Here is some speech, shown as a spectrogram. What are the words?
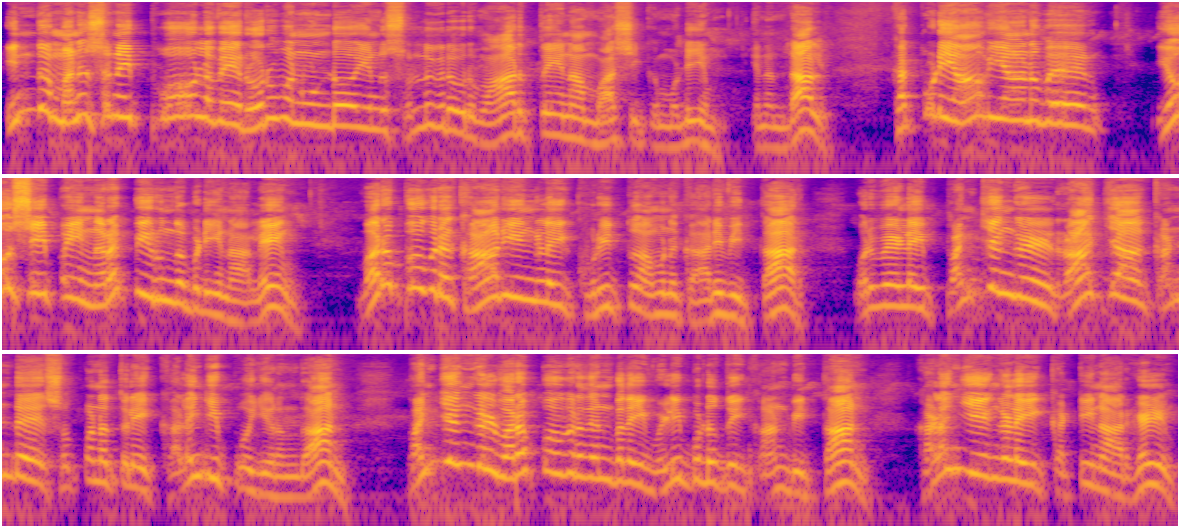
இந்த மனுஷனைப் போல வேறொருவன் உண்டோ என்று சொல்லுகிற ஒரு வார்த்தையை நாம் வாசிக்க முடியும். ஏனென்றால் கற்புடைய ஆவியானவர் யோசிப்பை நிரப்பி இருந்தபடியினாலே வரப்போகிற காரியங்களை குறித்து அவனுக்கு அறிவித்தார். ஒருவேளை பஞ்சங்கள் ராஜா கண்ட சொப்பனத்திலே கலங்கி போயிருந்தான். பஞ்சங்கள் வரப்போகிறது என்பதை வெளிப்படுத்தி காண்பித்தான். களஞ்சியங்களை கட்டினார்கள்.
